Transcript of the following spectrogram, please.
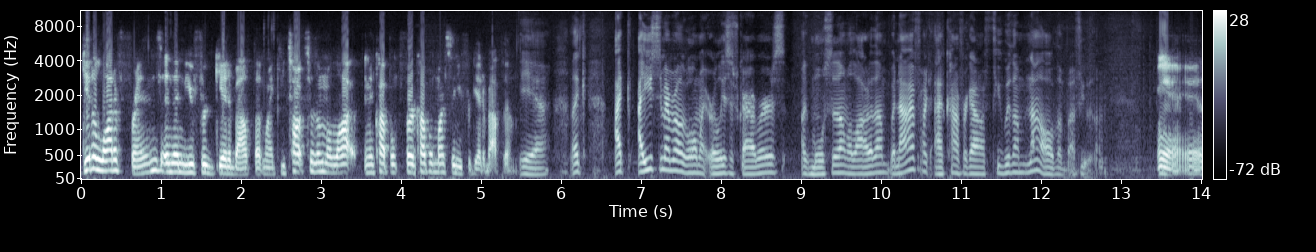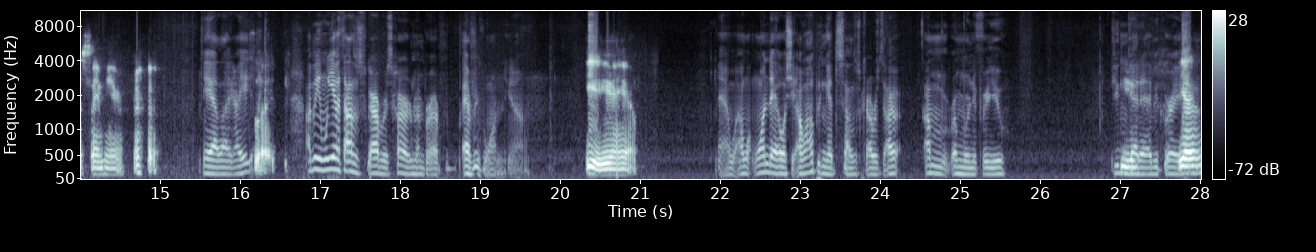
get a lot of friends and then you forget about them like you talk to them a lot in a couple for a couple months and you forget about them Yeah, like I, I used to remember like, all my early subscribers, like most of them, a lot of them, but now I've like I've kind of forgotten a few of them, not all of them, but a few of them. yeah yeah same here Yeah, like I, like, I mean, when you have a thousand subscribers, it's hard to remember every, everyone, you know. yeah yeah yeah Yeah, I, one day I wish I hope we can get to thousand subscribers. I I'm I'm rooting for you. If you can Yeah. get it, that'd be great. Yeah.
